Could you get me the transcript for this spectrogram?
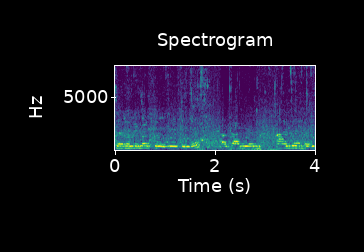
ചെറുള്ളി വെളുത്തുള്ളി ഇട്ടുണ്ട് അത് കാഞ്ഞ് ആയി വരുന്നത്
